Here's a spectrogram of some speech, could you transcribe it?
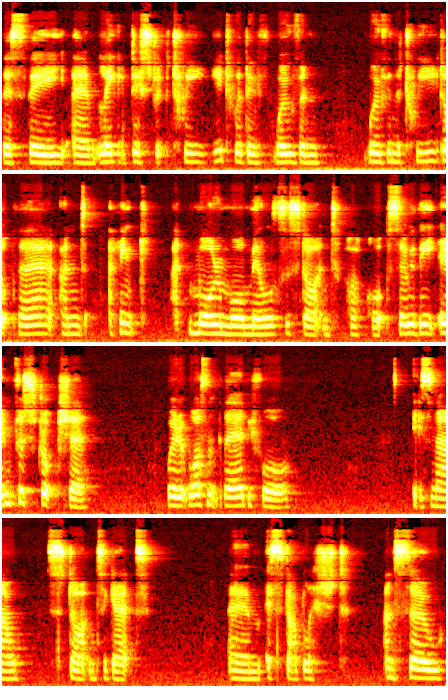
There's the um, Lake District Tweed, where they've woven woven the tweed up there, and I think more and more mills are starting to pop up. So the infrastructure, where it wasn't there before, is now starting to get um, established. And so,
